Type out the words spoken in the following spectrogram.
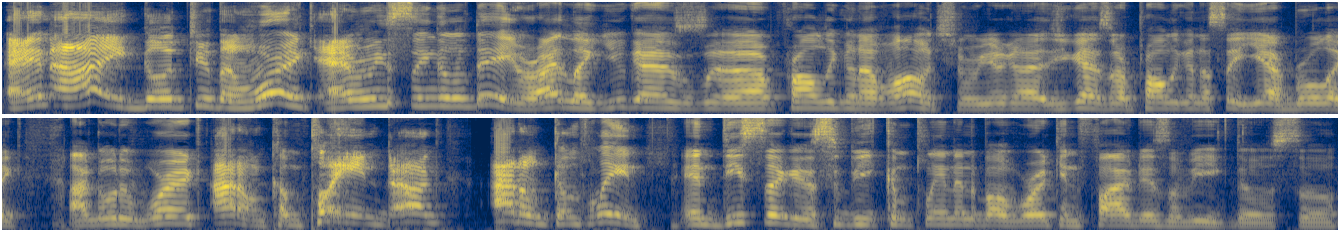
and I go to the work every single day, right? Like, you guys are probably gonna vouch, or you guys, you guys are probably gonna say, yeah, bro, like, I go to work, I don't complain, dog. I don't complain. And these suckers be complaining about working five days a week though, so...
